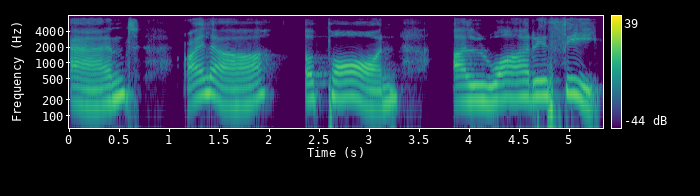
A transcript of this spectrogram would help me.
and ala upon al-warithi.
